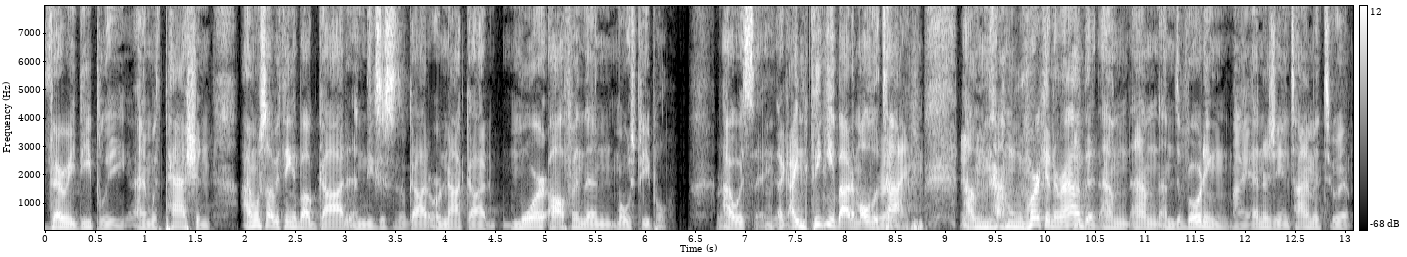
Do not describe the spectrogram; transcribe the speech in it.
very deeply and with passion. I almost always think about God and the existence of God or not God more often than most people. I would say, like I'm thinking about him all the time. I'm I'm working around it. I'm I'm I'm devoting my energy and time into it,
